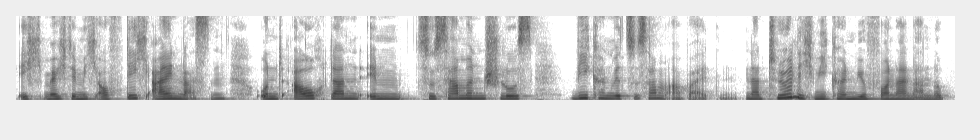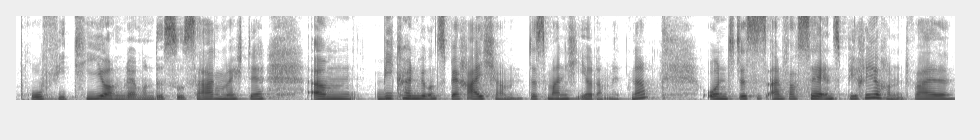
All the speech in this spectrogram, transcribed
ich möchte mich auf dich einlassen und auch dann im Zusammenschluss, wie können wir zusammenarbeiten? Natürlich, wie können wir voneinander profitieren, wenn man das so sagen möchte? Ähm, wie können wir uns bereichern? Das meine ich eher damit. Ne? Und das ist einfach sehr inspirierend, weil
